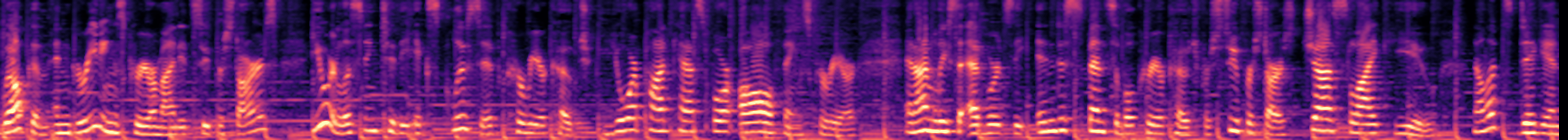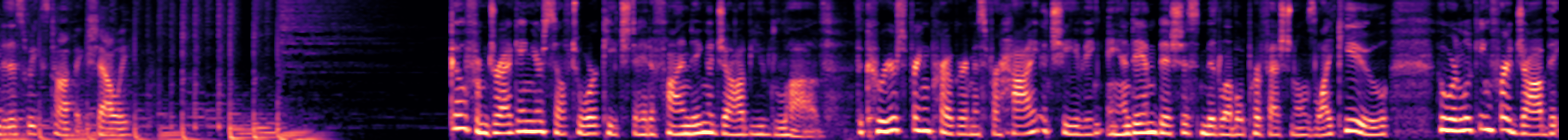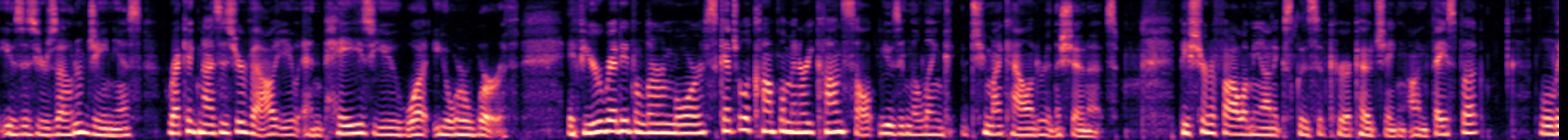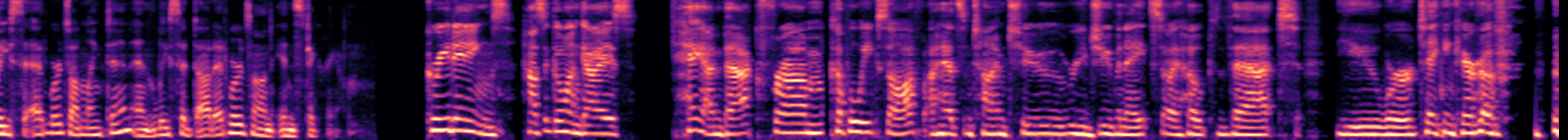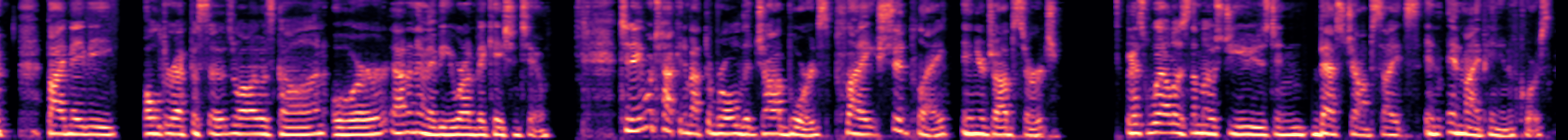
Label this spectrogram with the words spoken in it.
Welcome and greetings, career minded superstars. You are listening to the exclusive Career Coach, your podcast for all things career. And I'm Lisa Edwards, the indispensable career coach for superstars just like you. Now let's dig into this week's topic, shall we? From dragging yourself to work each day to finding a job you love. The Career Spring program is for high achieving and ambitious mid level professionals like you who are looking for a job that uses your zone of genius, recognizes your value, and pays you what you're worth. If you're ready to learn more, schedule a complimentary consult using the link to my calendar in the show notes. Be sure to follow me on Exclusive Career Coaching on Facebook Lisa Edwards on LinkedIn and Lisa.Edwards on Instagram. Greetings. How's it going, guys? Hey, I'm back from a couple weeks off. I had some time to rejuvenate, so I hope that you were taken care of by maybe older episodes while I was gone, or I don't know, maybe you were on vacation too. Today, we're talking about the role that job boards play, should play in your job search as well as the most used and best job sites, in, in my opinion, of course.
